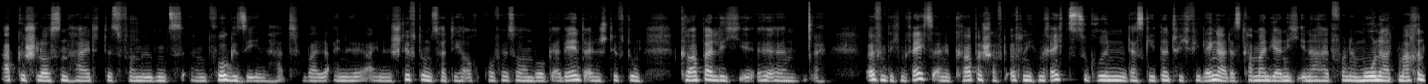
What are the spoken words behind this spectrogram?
Abgeschlossenheit des Vermögens ähm, vorgesehen hat, weil eine, eine Stiftung, das hat ja auch Professor Homburg erwähnt, eine Stiftung körperlich äh, äh, öffentlichen Rechts, eine Körperschaft öffentlichen Rechts zu gründen, das geht natürlich viel länger. Das kann man ja nicht innerhalb von einem Monat machen.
